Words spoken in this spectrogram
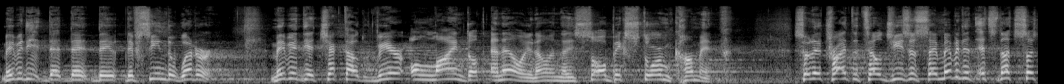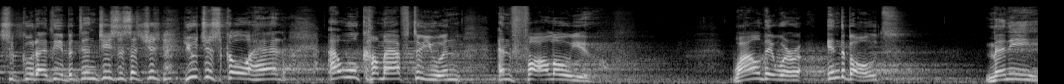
Maybe they, they, they, they've seen the weather. Maybe they checked out weeronline.nl, you know, and they saw a big storm coming. So they tried to tell Jesus, say, maybe it's not such a good idea. But then Jesus says, you just go ahead. I will come after you and, and follow you. While they were in the boat, many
